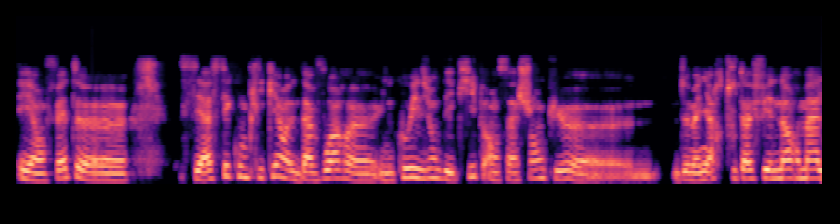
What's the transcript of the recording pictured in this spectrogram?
Et en fait, euh, c'est assez compliqué hein, d'avoir euh, une cohésion d'équipe en sachant que euh, de manière tout à fait normale,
